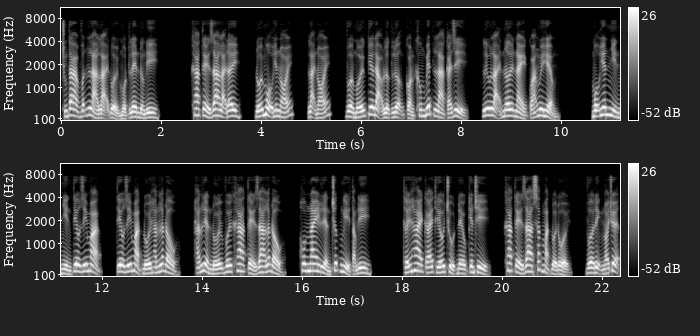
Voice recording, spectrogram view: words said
chúng ta vẫn là lại đuổi một lên đường đi. Kha tề ra lại đây, đối mộ hiên nói, lại nói, vừa mới kia đạo lực lượng còn không biết là cái gì, lưu lại nơi này quá nguy hiểm. Mộ hiên nhìn nhìn tiêu dĩ mạt, tiêu dĩ mạt đối hắn lắc đầu, hắn liền đối với Kha tề ra lắc đầu, hôm nay liền trước nghỉ tạm đi. Thấy hai cái thiếu chủ đều kiên trì, Kha tề ra sắc mặt đổi đổi, vừa định nói chuyện,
